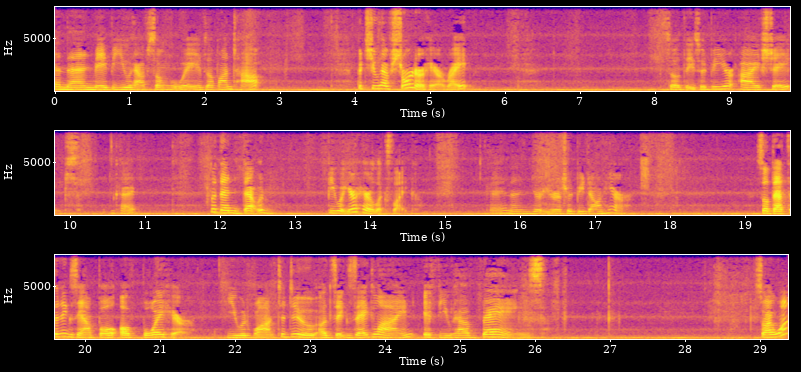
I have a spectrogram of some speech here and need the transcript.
And then maybe you have some waves up on top but you have shorter hair, right? So these would be your eye shapes, okay? But then that would be what your hair looks like. Okay, and then your ears would be down here. So that's an example of boy hair. You would want to do a zigzag line if you have bangs. So I want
